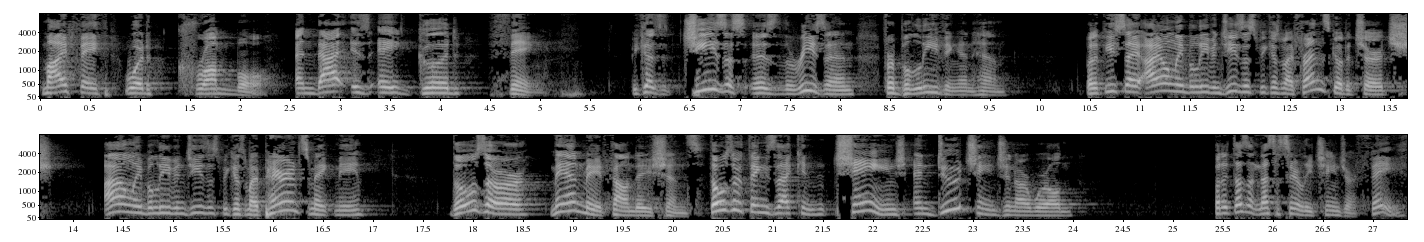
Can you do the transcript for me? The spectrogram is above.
my faith would crumble. And that is a good thing. Because Jesus is the reason for believing in him. But if you say, I only believe in Jesus because my friends go to church, I only believe in Jesus because my parents make me, those are man made foundations. Those are things that can change and do change in our world, but it doesn't necessarily change our faith.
